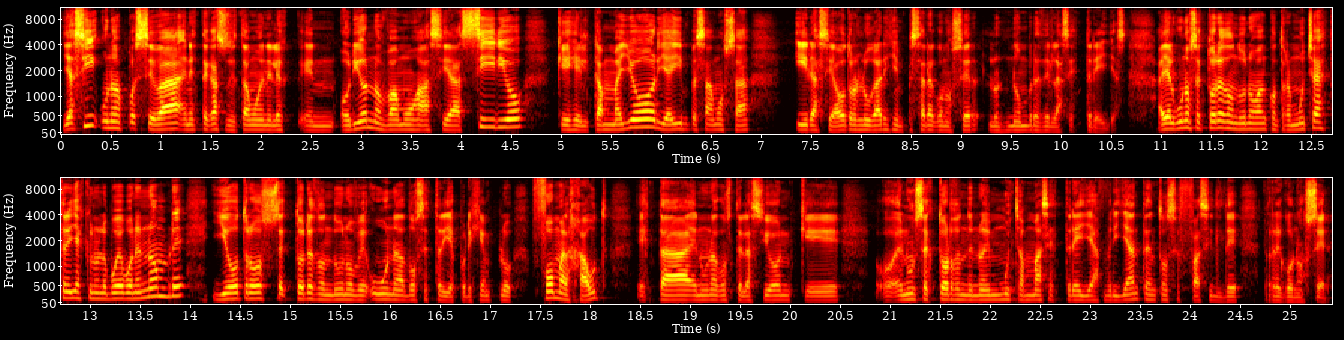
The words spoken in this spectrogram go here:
Y así uno después se va, en este caso si estamos en, en Orión, nos vamos hacia Sirio, que es el Can Mayor, y ahí empezamos a ir hacia otros lugares y empezar a conocer los nombres de las estrellas. Hay algunos sectores donde uno va a encontrar muchas estrellas que uno le puede poner nombre y otros sectores donde uno ve una, dos estrellas. Por ejemplo, Fomalhaut está en una constelación que en un sector donde no hay muchas más estrellas brillantes, entonces es fácil de reconocer.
